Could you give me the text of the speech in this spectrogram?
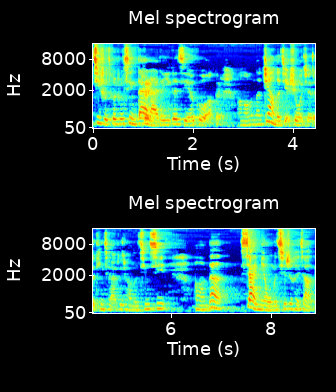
技术特殊性带来的一个结果。对。哦，那这样的解释，我觉得听起来非常的清晰。嗯，那。下一面，我们其实很想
